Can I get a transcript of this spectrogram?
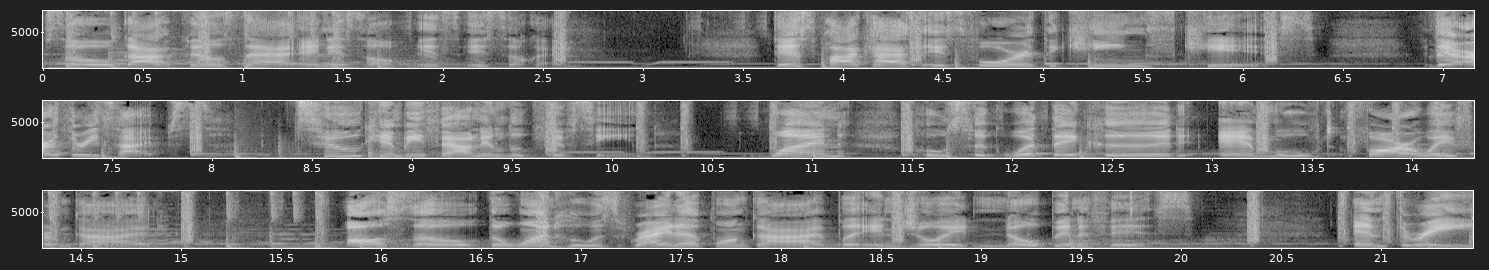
So God feels that, and it's it's it's okay. This podcast is for the King's kids. There are three types. Two can be found in Luke 15. One who took what they could and moved far away from God. Also, the one who was right up on God but enjoyed no benefits. And three,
